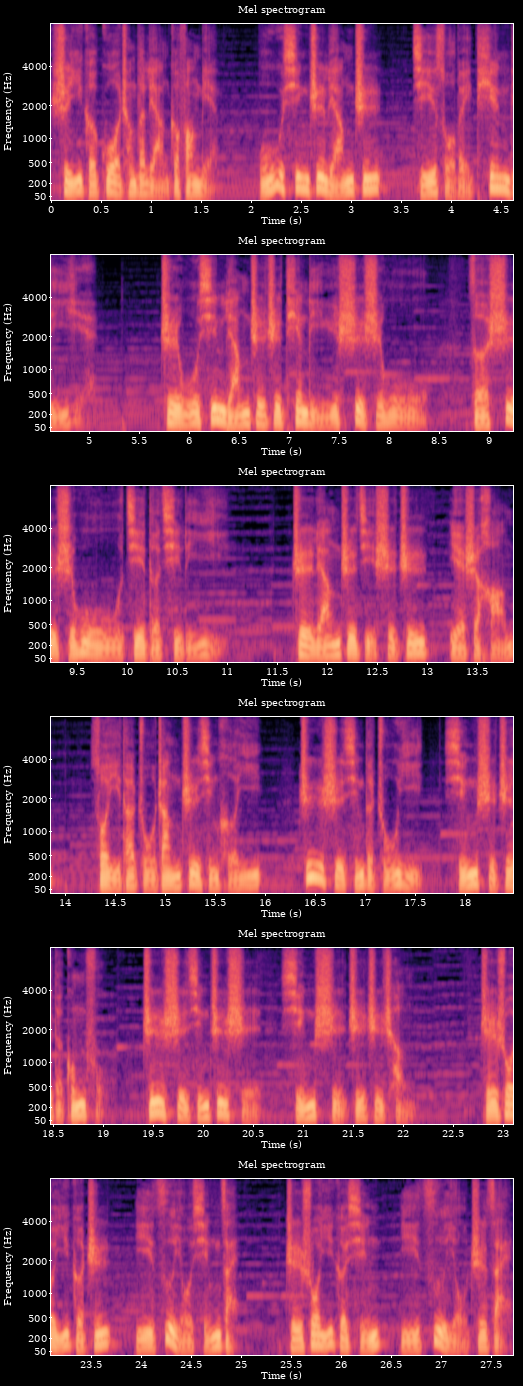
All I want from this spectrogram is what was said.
是一个过程的两个方面。无心之良知，即所谓天理也。致无心良知之天理于事事物物，则事事物物皆得其理矣。致良知即是知，也是行，所以他主张知行合一。知是行的主意，行是知的功夫；知是行之始，行是知之成。只说一个知，以自有行在；只说一个行，以自有知在。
